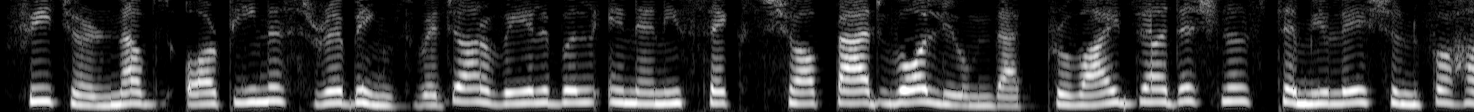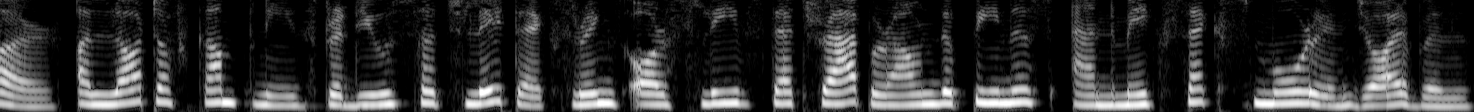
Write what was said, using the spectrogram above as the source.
feature nubs or penis ribbings which are available in any sex shop add volume that provides additional stimulation for her. A lot of companies produce such latex rings or sleeves that wrap around the penis and make sex more enjoyable.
